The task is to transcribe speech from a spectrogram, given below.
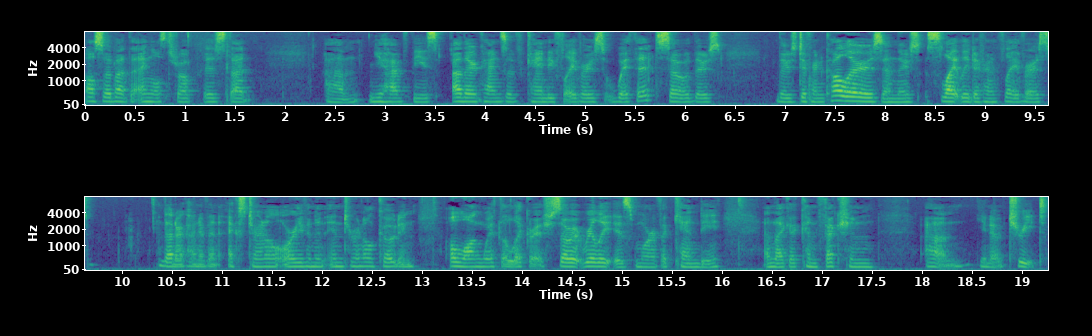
also about the Engelsdrop is that um, you have these other kinds of candy flavors with it. So there's there's different colors and there's slightly different flavors that are kind of an external or even an internal coating along with the licorice. So it really is more of a candy and like a confection, um, you know, treat.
